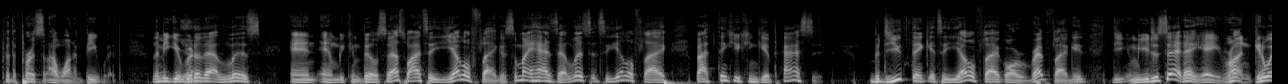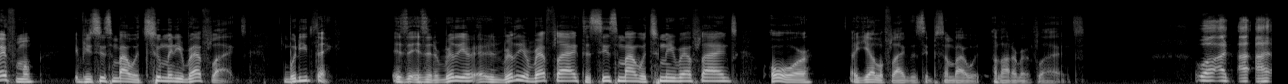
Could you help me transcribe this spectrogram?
for the person I want to be with. Let me get rid of that list and and we can build. So that's why it's a yellow flag. If somebody has that list, it's a yellow flag, but I think you can get past it. But do you think it's a yellow flag or a red flag? It, you, I mean, you just said, "Hey, hey, run, get away from them." If you see somebody with too many red flags, what do you think? Is it, is it really a, really a red flag to see somebody with too many red flags, or a yellow flag to see somebody with a lot of red flags? Well, I, I, I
